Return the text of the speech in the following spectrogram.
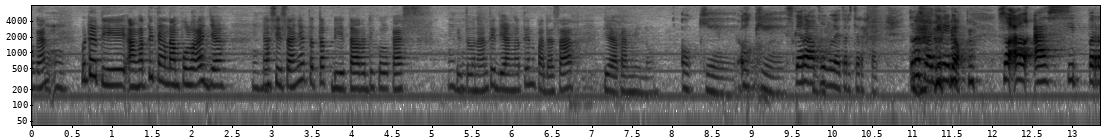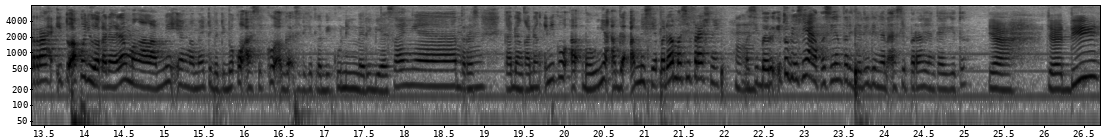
kan udah diangetin yang 60 aja yang sisanya tetap ditaruh di kulkas gitu nanti diangetin pada saat dia akan minum Oke, oke. Sekarang aku mulai tercerahkan. Terus lagi nih dok, soal asi perah itu aku juga kadang-kadang mengalami yang namanya tiba-tiba kok asiku agak sedikit lebih kuning dari biasanya. Terus kadang-kadang ini kok baunya agak amis ya, padahal masih fresh nih, masih baru. Itu biasanya apa sih yang terjadi dengan asi perah yang kayak gitu? ya jadi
